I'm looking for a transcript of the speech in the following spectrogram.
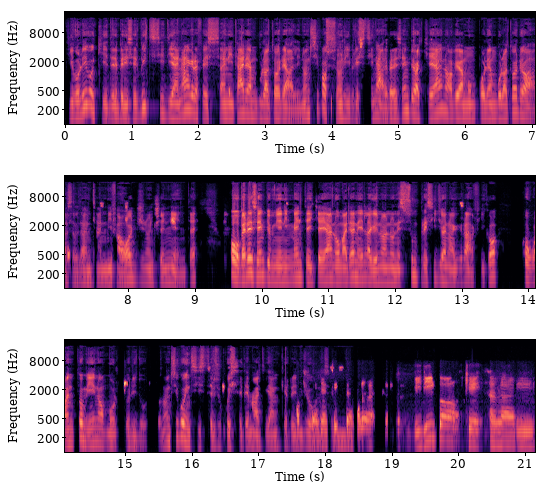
Ti volevo chiedere per i servizi di anagrafe sanitaria ambulatoriali non si possono ripristinare? Per esempio, a Chiaiano avevamo un poliambulatorio ASL tanti anni fa, oggi non c'è niente. O per esempio, mi viene in mente Chiaiano o Marianella che non hanno nessun presidio anagrafico o quantomeno molto ridotto. Non si può insistere su queste tematiche anche in regione. Allora, vi dico che eh, la- mh,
